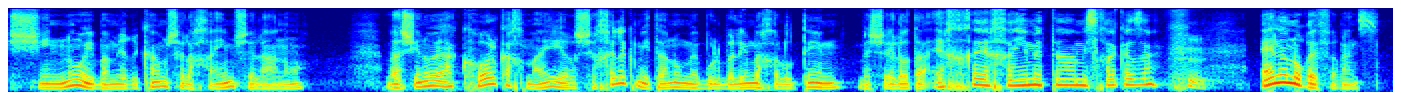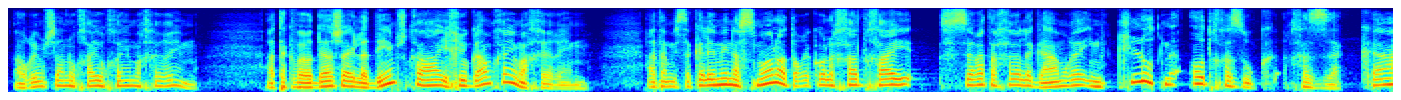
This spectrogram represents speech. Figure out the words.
שינוי במרקם של החיים שלנו, והשינוי היה כל כך מהיר, שחלק מאיתנו מבולבלים לחלוטין בשאלות איך אה, חיים את המשחק הזה. אין לנו רפרנס, ההורים שלנו חיו חיים אחרים. אתה כבר יודע שהילדים שלך יחיו גם חיים אחרים. אתה מסתכל ימינה-שמאלה, אתה רואה כל אחד חי סרט אחר לגמרי, עם תלות מאוד חזוק, חזקה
